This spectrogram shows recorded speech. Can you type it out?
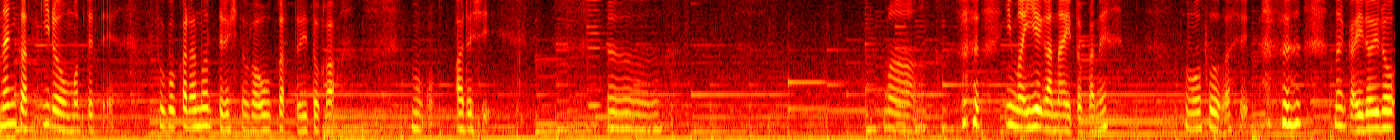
何かスキルを持っててそこからなってる人が多かったりとかもあるし。うん。まあ 今家がないとかね。もうそうだし。なんかいろいろ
